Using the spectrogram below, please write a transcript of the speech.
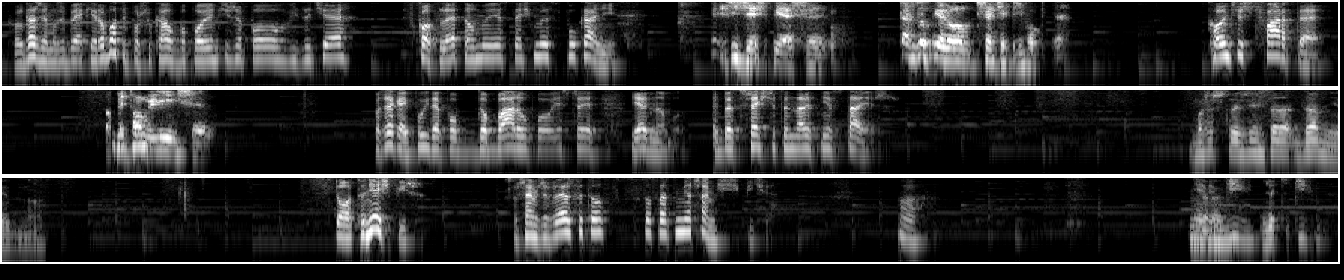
Holgarze, może by jakie roboty poszukał, bo powiem ci, że po wizycie w kotle to my jesteśmy spłukani. Ci się śpieszy. Też dopiero trzecie piwo piję. Kończysz czwarte. By to liczył. Poczekaj, pójdę po, do baru po jeszcze jedno, bo ty bez sześciu to nawet nie wstajesz. Możesz też wziąć za, dla mnie jedno. To, to nie śpisz. Słyszałem, że wy elfy to z otwartymi oczami śpicie. O. Nie Zaraz. wiem, dziw, jaki, dziwne.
